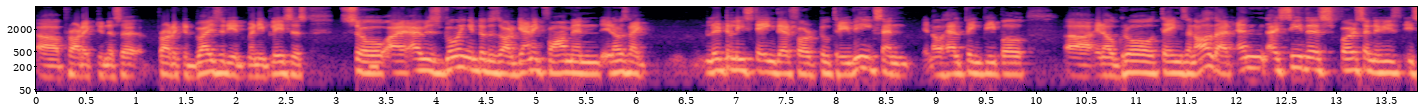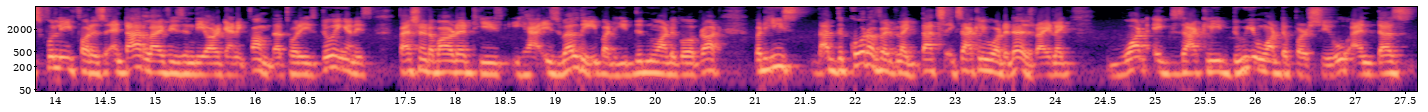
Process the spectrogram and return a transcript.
uh, product in a product advisory at many places. So I, I, was going into this organic farm, and you know, it was like literally staying there for two three weeks, and you know, helping people. Uh, you know, grow things and all that. And I see this person who's is fully for his entire life. He's in the organic farm. That's what he's doing, and he's passionate about it. He's he ha- he's wealthy, but he didn't want to go abroad. But he's at the core of it. Like that's exactly what it is, right? Like what exactly do you want to pursue, and does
